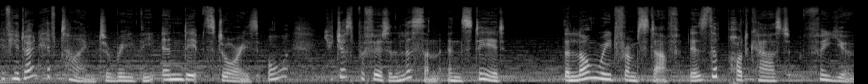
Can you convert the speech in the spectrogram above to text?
If you don't have time to read the in depth stories or you just prefer to listen instead, the Long Read from Stuff is the podcast for you.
